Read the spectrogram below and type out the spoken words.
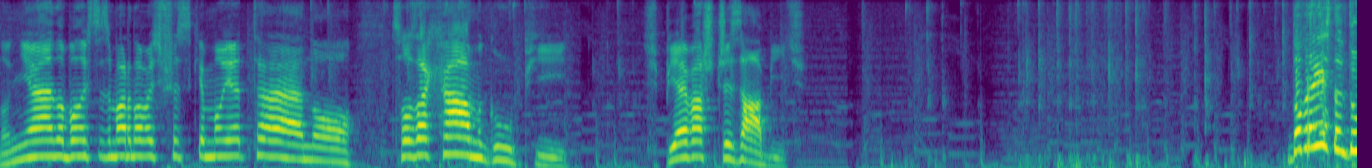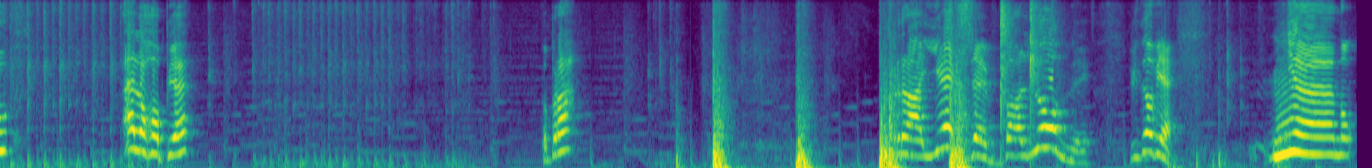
No nie, no bo on chce zmarnować wszystkie moje te, no. Co za ham głupi. Śpiewasz czy zabić? Dobra, jestem tu! Elo, hopie! Dobra? Frajerze walony! Widowie! Nie, no...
